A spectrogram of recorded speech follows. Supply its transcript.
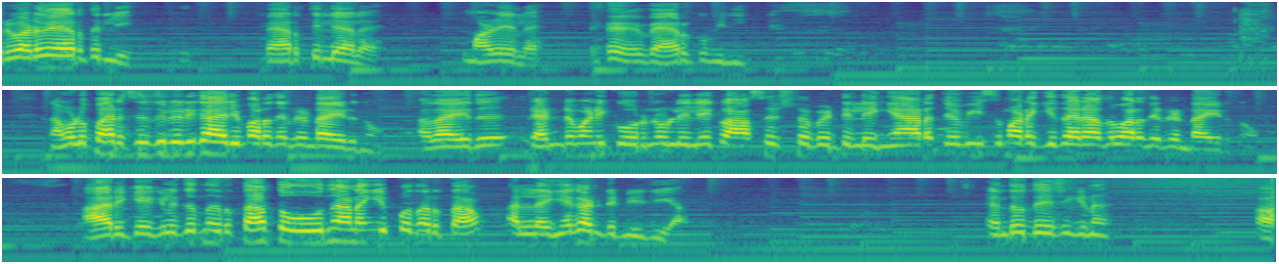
ഒരുപാട് വേർത്തില്ലേ? വേർത്തില്ല അല്ലേ? മഴയല്ലേ? വേർക്കും ഇനി. നമ്മൾ പരസ്യത്തിൽ ഒരു കാര്യം പറഞ്ഞിട്ടുണ്ടായിരുന്നു. അതായത് രണ്ട് മണിക്കൂറിനുള്ളിൽ ക്ലാസ് ഇഷ്ടപ്പെട്ടില്ലെങ്കിൽ അടച്ച ഫീസ് മടക്കി തരാന്ന് പറഞ്ഞിട്ടുണ്ടായിരുന്നു. ആരൊക്കെങ്കിലും നിർത്താൻ തോന്നുകയാണെങ്കിൽ ഇപ്പൊ നിർത്താം അല്ലെങ്കിൽ കണ്ടിന്യൂ ചെയ്യാം. എന്താ ഉദ്ദേശിക്കണേ? ആ.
